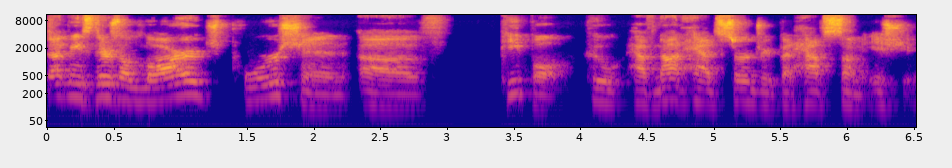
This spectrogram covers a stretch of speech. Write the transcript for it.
that means there's a large portion of people who have not had surgery but have some issue.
